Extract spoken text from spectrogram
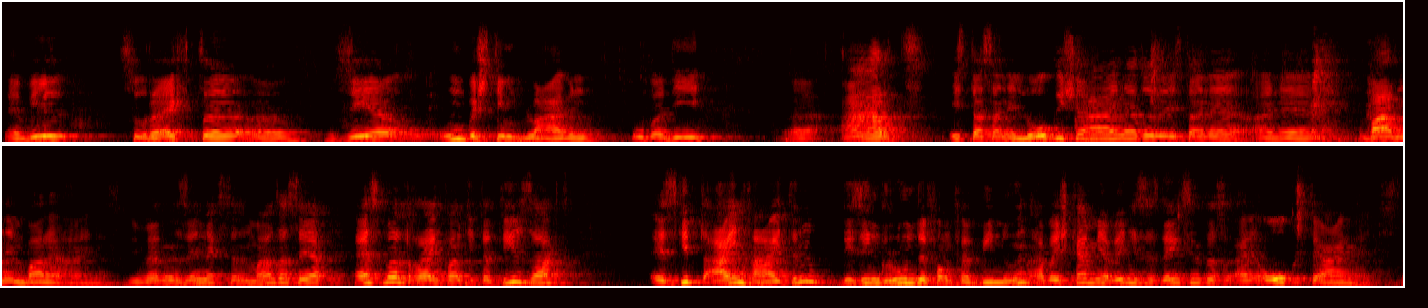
Er will zu Recht äh, sehr unbestimmt bleiben über die äh, Art, ist das eine logische Einheit oder ist eine, eine wahrnehmbare Einheit? Wir werden sehen nächstes Mal, dass er erstmal rein quantitativ sagt, es gibt Einheiten, die sind Gründe von Verbindungen, aber ich kann mir wenigstens denken, dass es eine oberste Einheit ist.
